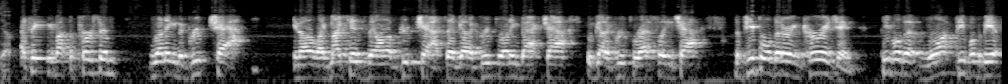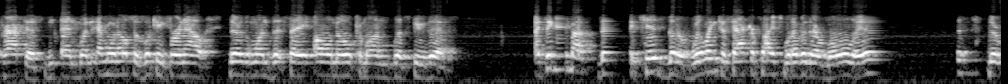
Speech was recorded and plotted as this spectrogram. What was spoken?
Yep. I think about the person running the group chat. You know, like my kids, they all have group chats. They've got a group running back chat. We've got a group wrestling chat. The people that are encouraging, people that want people to be at practice, and when everyone else is looking for an out, they're the ones that say, "Oh no, come on, let's do this." I think about the, the kids that are willing to sacrifice whatever their role is. They're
